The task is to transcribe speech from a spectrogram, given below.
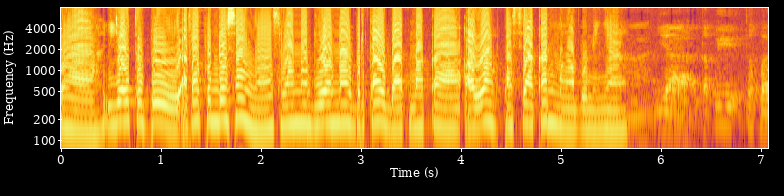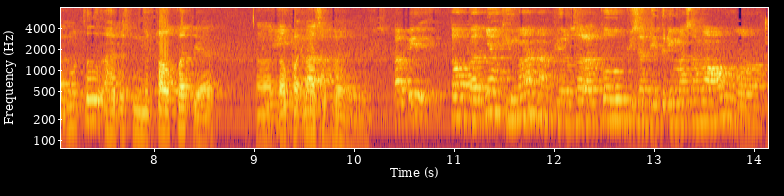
Wah, iya itu Bi. Apa pun dosanya, selama dia mau bertaubat, maka Allah pasti akan mengampuninya. Nah, iya, tapi tobatmu tuh harus bener taubat ya. Eh, Taubat Iya. nasuh. Tapi tobatnya gimana biar salatku bisa diterima sama Allah?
